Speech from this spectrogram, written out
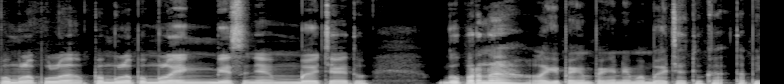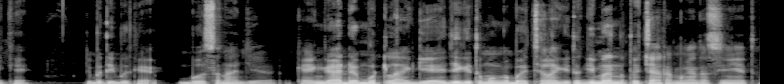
pemula-pemula pemula-pemula yang biasanya membaca itu. Gue pernah lagi pengen-pengennya membaca tuh kak tapi kayak tiba-tiba kayak bosan aja kayak nggak ada mood lagi aja gitu mau ngebaca lagi. Tuh gimana tuh cara mengatasinya itu?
